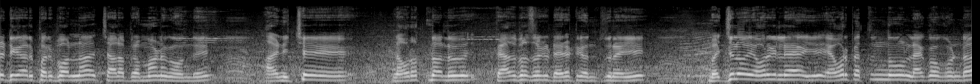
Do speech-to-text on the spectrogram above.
రెడ్డి గారి పరిపాలన చాలా బ్రహ్మాండంగా ఉంది. ఆయన ఇచ్చే నవరత్నాలు పేద ప్రజలకు డైరెక్ట్గా అందుతున్నాయి. మధ్యలో ఎవరికి లే ఎవరు పెత్తందం లేకోకుండా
